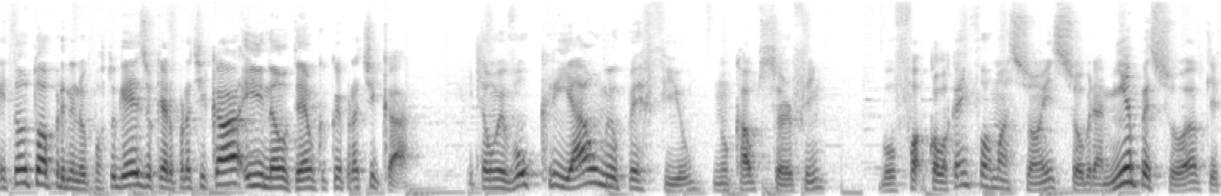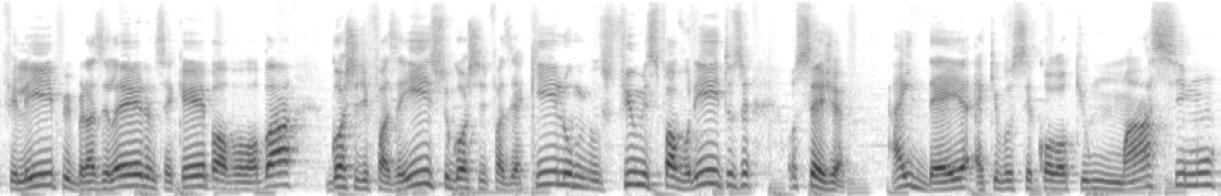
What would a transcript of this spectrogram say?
Então, eu estou aprendendo português, eu quero praticar e não tenho o que praticar. Então, eu vou criar o meu perfil no Couchsurfing, vou colocar informações sobre a minha pessoa, que é Felipe, brasileiro, não sei o quê, blá, blá, blá, blá, gosta de fazer isso, gosta de fazer aquilo, meus filmes favoritos, ou seja, a ideia é que você coloque o máximo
